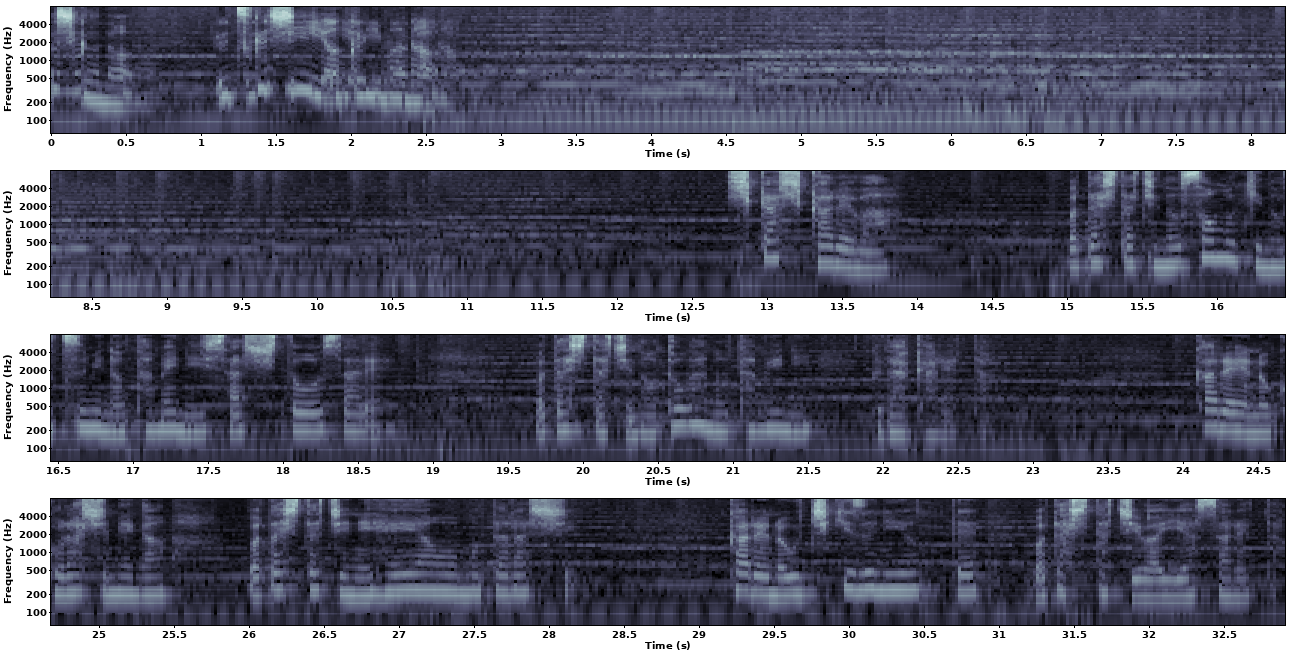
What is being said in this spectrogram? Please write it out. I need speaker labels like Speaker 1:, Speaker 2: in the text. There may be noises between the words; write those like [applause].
Speaker 1: よし子の美しい贈り物。しかし彼は私たちの背きの罪のために差し通され私たちの咎のために砕かれた。彼への懲らしめが私たちに平安をもたらし彼の打ち傷によって私たちは癒された。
